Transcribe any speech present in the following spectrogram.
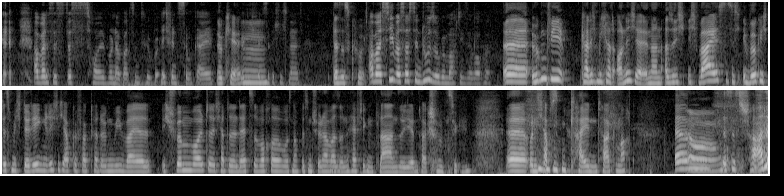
aber das ist das ist toll, wunderbar zum Zuber. Ich finde es so geil. Okay, Ich Mhm. finde es richtig nice. Das ist cool. Aber Sie, was hast denn du so gemacht diese Woche? Äh, irgendwie kann ich mich gerade auch nicht erinnern. Also ich, ich weiß, dass ich wirklich, dass mich der Regen richtig abgefuckt hat irgendwie, weil ich schwimmen wollte. Ich hatte letzte Woche, wo es noch ein bisschen schöner war, so einen heftigen Plan, so jeden Tag schwimmen zu gehen. Äh, und ich habe es keinen Tag gemacht. Ähm, Oh. Das ist schade.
